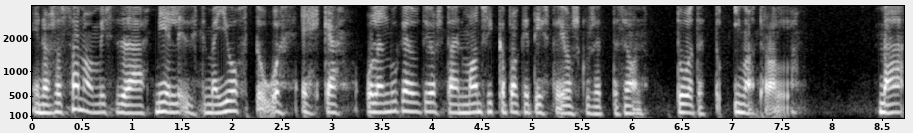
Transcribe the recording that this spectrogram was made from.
En osaa sanoa, mistä tämä mieleyhtymä johtuu. Ehkä olen lukenut jostain mansikkapaketista joskus, että se on tuotettu Imatralla. Mä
